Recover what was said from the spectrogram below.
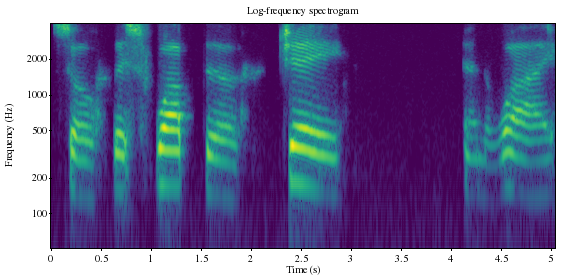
so they swap the J and the Y.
